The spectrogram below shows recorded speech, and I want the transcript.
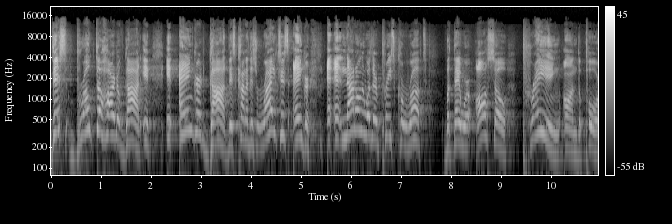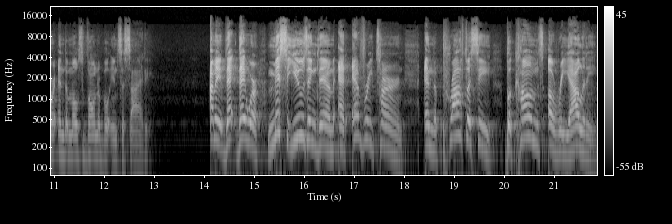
this broke the heart of God. It, it angered God, this kind of this righteous anger. And, and not only were their priests corrupt, but they were also preying on the poor and the most vulnerable in society. I mean, they, they were misusing them at every turn, and the prophecy becomes a reality.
